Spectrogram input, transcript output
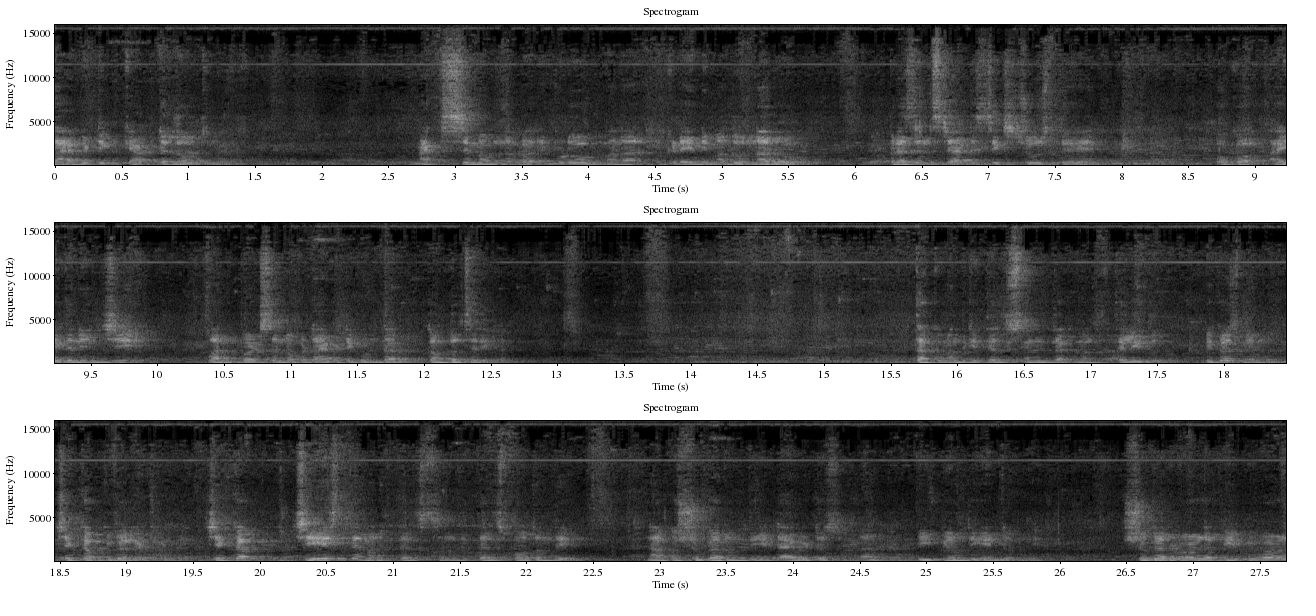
డయాబెటిక్ క్యాపిటల్ అవుతుంది. మ్యాక్సిమం నెంబర్ ఇప్పుడు మన ఇక్కడ ఎన్ని మంది ఉన్నారు ప్రజెంట్ స్టాటిస్టిక్స్ చూస్తే ఒక ఐదు నుంచి వన్ పర్సెంట్ ఒక డయాబెటిక్ ఉంటారు కంపల్సరీగా తక్కువ మందికి తెలుస్తుంది తక్కువ మందికి తెలియదు బికాస్ మేము చెకప్కి వెళ్ళేటువంటి చెకప్ చేస్తే మనకు తెలుస్తుంది తెలిసిపోతుంది. నాకు షుగర్ ఉంది డయాబెటీస్ బీపీ ఉంది ఏంటి ఉంది. షుగర్ వల్ల బీపీ వల్ల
